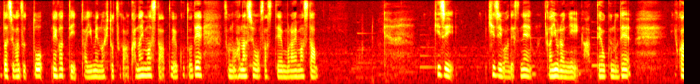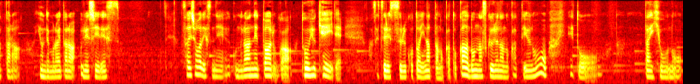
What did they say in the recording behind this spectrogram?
私がずっと願っていた夢の一つが叶いましたということでその話をさせてもらいました。記事記事はですね概要欄に貼っておくのでよかったら読んでもらえたら嬉しいです。最初はですねこのラーネット R がどういう経緯で設立することになったのかとかどんなスクールなのかっていうのを、えっと、代表の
